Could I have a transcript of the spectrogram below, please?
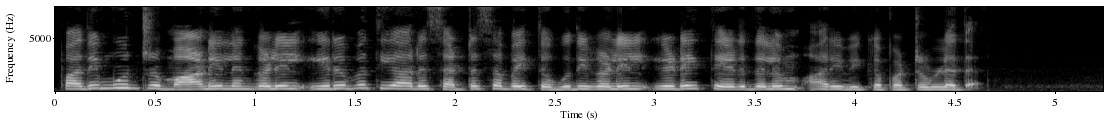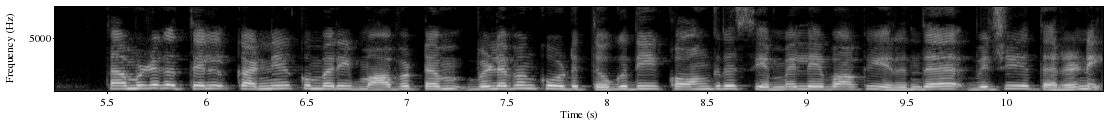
பதிமூன்று மாநிலங்களில் இருபத்தி ஆறு சட்டசபை தொகுதிகளில் இடைத்தேர்தலும் அறிவிக்கப்பட்டுள்ளது. தமிழகத்தில் கன்னியாகுமரி மாவட்டம் விளவங்கோடு தொகுதி காங்கிரஸ் எம்எல்ஏவாக இருந்த விஜயதரணி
